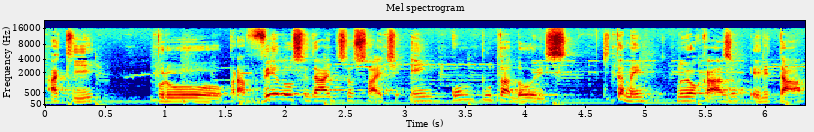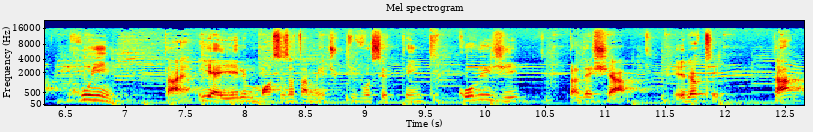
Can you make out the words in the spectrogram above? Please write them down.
aqui para a velocidade do seu site em computadores, que também, no meu caso, ele está ruim. Tá? E aí ele mostra exatamente o que você tem que corrigir para deixar ele ok. Tá?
